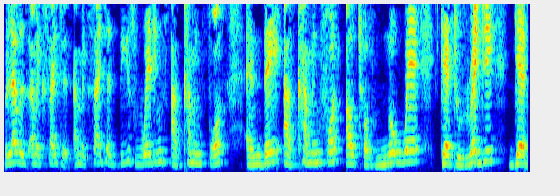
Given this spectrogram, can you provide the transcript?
Beloveds, I'm excited. I'm excited. These weddings are coming forth and they are coming forth out of nowhere. Get ready. Get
